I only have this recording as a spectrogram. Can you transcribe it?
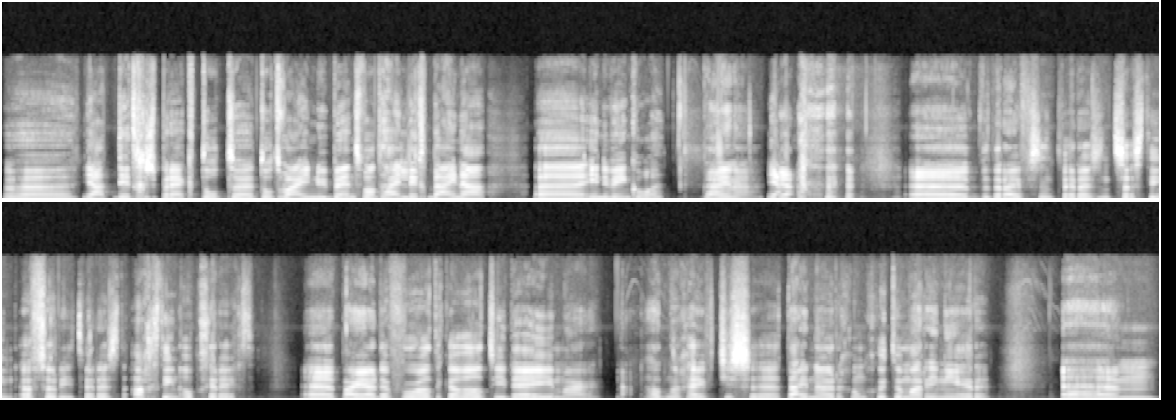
uh, ja, dit gesprek tot, uh, tot waar je nu bent. Want hij ligt bijna in de winkel, hè? Bijna, ja. het bedrijf is in 2016, of sorry, 2018 opgericht. een paar jaar daarvoor had ik al wel het idee, maar nou, had nog eventjes tijd nodig om goed te marineren. Um,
